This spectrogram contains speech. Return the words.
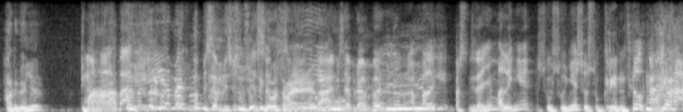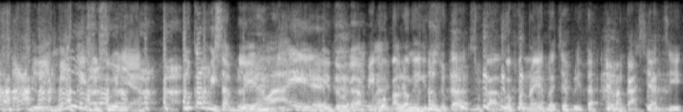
harganya 300. mahal banget iya men gue bisa beli susu Susu bisa 300 ribu. bisa berapa Bener, apalagi pas ditanya malingnya susunya susu Greenfield. Milih-milih susunya. Lu kan bisa beli yang lain gitu kan. Iya. tapi gue kalau kayak gitu suka suka gue pernah ya baca berita emang kasihan sih.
